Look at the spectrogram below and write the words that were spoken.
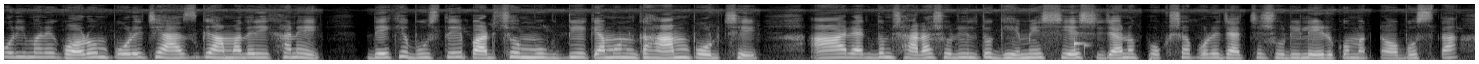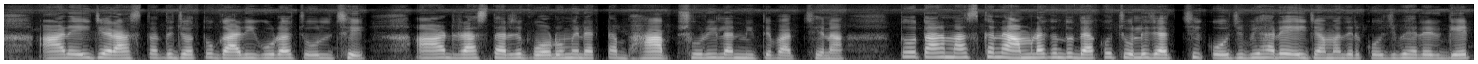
পরিমাণে গরম পড়েছে আজকে আমাদের এখানে। দেখে বুঝতেই পারছ মুখ দিয়ে কেমন ঘাম পড়ছে। আর একদম সারা শরীর তো ঘেমে শেষ, যেন ফোকসা পড়ে যাচ্ছে শরীরে এরকম একটা অবস্থা। আর এই যে রাস্তাতে যত গাড়ি ঘোড়া চলছে, আর রাস্তার গরমের একটা ভাব শরীর আর নিতে পারছে না। তো তার মাঝখানে আমরা কিন্তু দেখো চলে যাচ্ছি কোচবিহারে, এই যে আমাদের কোচবিহারের গেট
